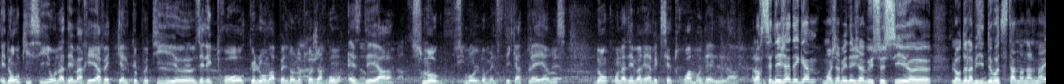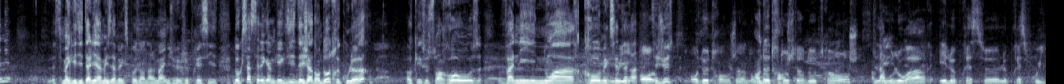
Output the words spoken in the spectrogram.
Et donc ici, on a démarré avec quelques petits euh, électros que l'on appelle dans notre jargon SDA, Small, Small Domestic Appliance. Donc on a démarré avec ces trois modèles-là. Alors c'est déjà des gammes, moi j'avais déjà vu ceci euh, lors de la visite de votre stand en Allemagne. Smeg est italien mais ils avaient exposé en Allemagne, je, je précise. Donc ça c'est des gammes qui existent déjà dans d'autres couleurs. Ok, que ce soit rose, vanille, noir, chrome, etc. Oui, C'est juste en deux tranches. hein. Donc, En deux tranches. Toaster deux tranches, la bouloire et le presse, le presse fruit.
